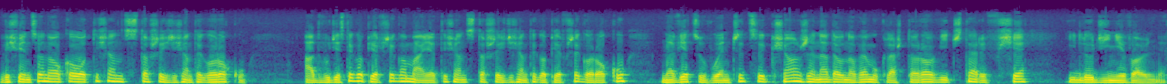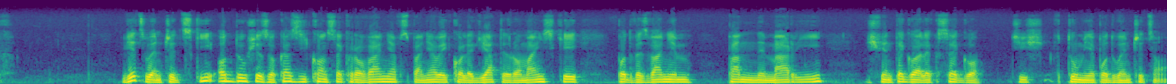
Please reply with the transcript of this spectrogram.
wyświęcono około 1160 roku, a 21 maja 1161 roku na wiecu w Łęczycy książę nadał nowemu klasztorowi cztery wsie i ludzi niewolnych. Wiec Łęczycki odbył się z okazji konsekrowania wspaniałej kolegiaty romańskiej pod wezwaniem Panny Marii i świętego Aleksego, dziś w Tumie pod Łęczycą.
